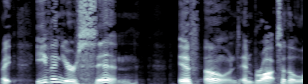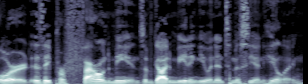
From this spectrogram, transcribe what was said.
right? Even your sin, if owned and brought to the Lord, is a profound means of God meeting you in intimacy and healing.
